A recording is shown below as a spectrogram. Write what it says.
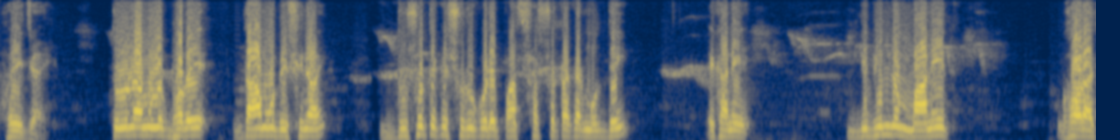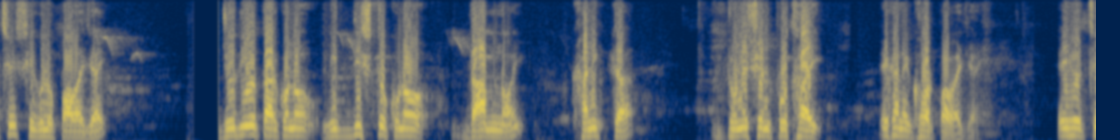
হয়ে যায়। তুলনামূলকভাবে দামও বেশি নয়। দুশো থেকে শুরু করে পাঁচ সাতশো টাকার মধ্যেই এখানে বিভিন্ন মানের ঘর আছে, সেগুলো পাওয়া যায়। যদিও তার কোনো নির্দিষ্ট কোনো দাম নয়, খানিকটা ডোনেশন প্রথায় এখানে ঘর পাওয়া যায়। এই হচ্ছে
